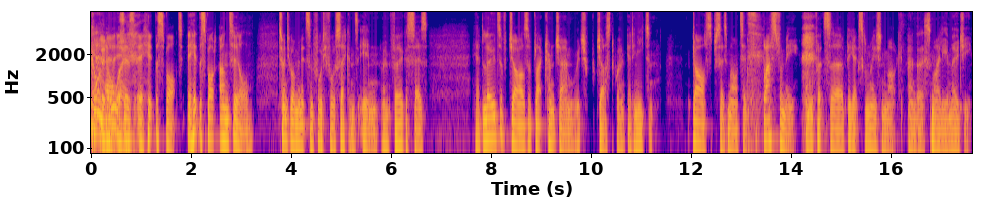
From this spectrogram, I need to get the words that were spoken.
Cool in Uh, it says it hit the spot. It hit the spot until 21 minutes and 44 seconds in, when Fergus says he had loads of jars of blackcurrant jam which just weren't getting eaten. Gasp, says Martin. Blasphemy. And he puts a big exclamation mark and a smiley emoji.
